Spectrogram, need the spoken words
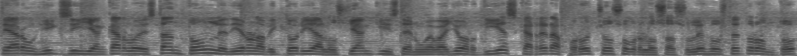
de Aaron Hicks y Giancarlo Stanton le dieron la victoria a los Yankees de Nueva York 10 carreras por 8 sobre los Azulejos de Toronto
